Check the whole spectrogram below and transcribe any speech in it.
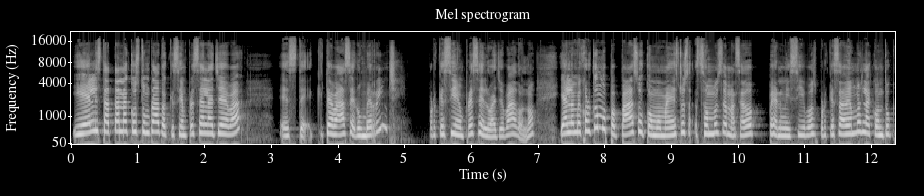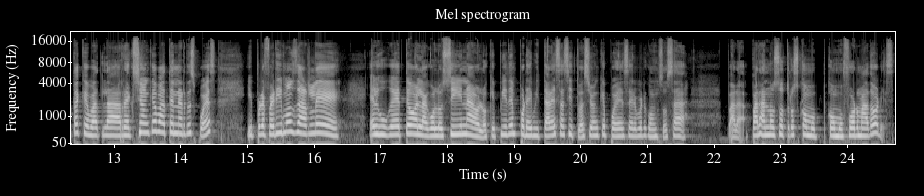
Y él está tan acostumbrado a que siempre se la lleva, este, que te va a hacer un berrinche, porque siempre se lo ha llevado, ¿no? Y a lo mejor como papás o como maestros somos demasiado permisivos porque sabemos la conducta que va, la reacción que va a tener después y preferimos darle el juguete o la golosina o lo que piden por evitar esa situación que puede ser vergonzosa para, para nosotros como, como formadores.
